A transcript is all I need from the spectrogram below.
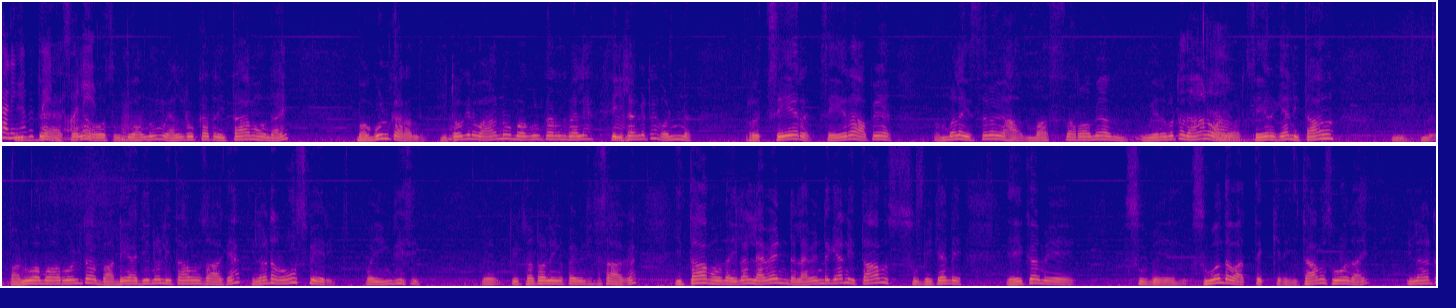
කලින් අපි පෙන්නවා නේද? ඔය සුදු හඳුන් වැල් රුක් අතර ඉතාම හොඳයි. බගුල් කරන්ද. හිටෝගෙන වාන්නෝ බගුල් කරන්ද බැලය ඊළඟට ඔන්න. සේර. සේර අපේ අම්මල ඉස්සර මස් සරෝමය වෙනකොට දානවාට සේර කියන්න ඉතාම පණුව අමාරුවලට බඩේ අජිනොල් ඉතාම සාකයක්. ඉලට රෝස් පේරි ඔය ඉංග්‍රීසි පිටටොලින් පැමිණිච සාක. ඉතාම හොඳ ඉලා ලැවෙන්ඩ ලැවෙන්ඩ ගැන ඉතාම සුමිකැන්නේ ඒක මේ සුබේ සුවඳවත් එක්කෙන ඉතාම සුවදයි ඉලාට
